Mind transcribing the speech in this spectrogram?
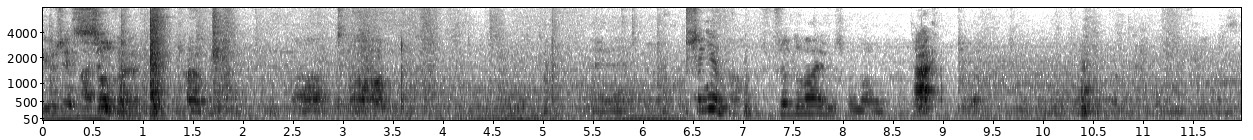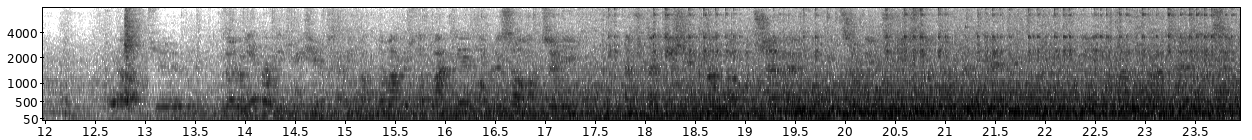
już jest, już jest super. Jeszcze nie ma. Sprzedawają już pomału. Tak? To nie ma być miesięczna, to ma być normalnie okresowa, czyli na przykład dzisiaj mam na potrzebę kupić sobie 30 i jedno na przykład,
